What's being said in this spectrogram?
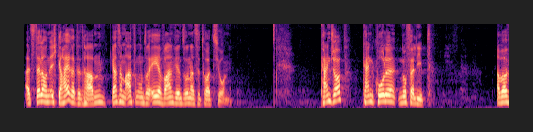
Als Stella und ich geheiratet haben, ganz am Anfang unserer Ehe waren wir in so einer Situation. Kein Job, keine Kohle, nur verliebt. Aber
